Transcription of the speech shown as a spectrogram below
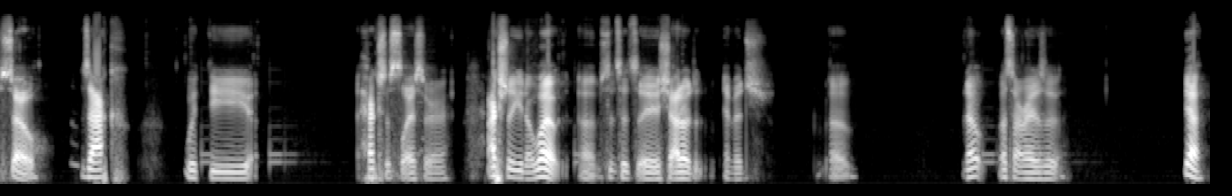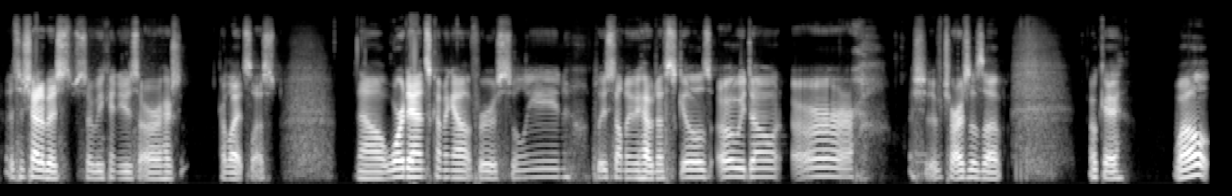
So Zac with the Hexa Slicer. Actually, you know what? Um, since it's a shadowed image. Uh, no, that's not right, is it? Yeah, it's a shadow base, so we can use our Hex our Light Celeste. Now, War Dance coming out for Celine. Please tell me we have enough skills. Oh, we don't. Urgh. I should have charged those up. Okay. Well,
